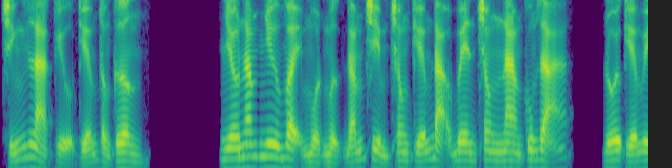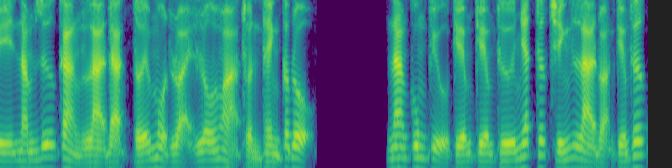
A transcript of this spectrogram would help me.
chính là cựu kiếm tổng cương. Nhiều năm như vậy một mực đắm chìm trong kiếm đạo bên trong nam cung giã đối kiếm ý nắm giữ càng là đạt tới một loại lô hỏa thuần thanh cấp độ. Nam cung cựu kiếm kiếm thứ nhất thức chính là đoạn kiếm thức,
